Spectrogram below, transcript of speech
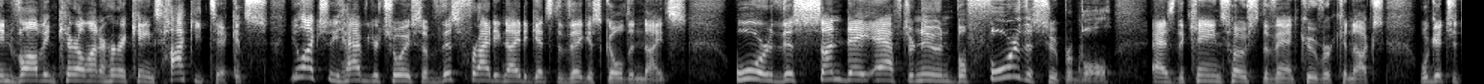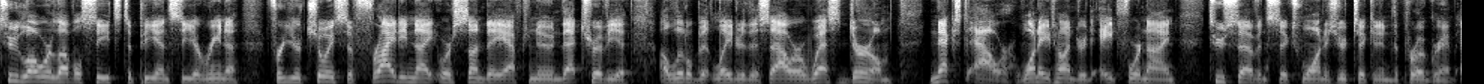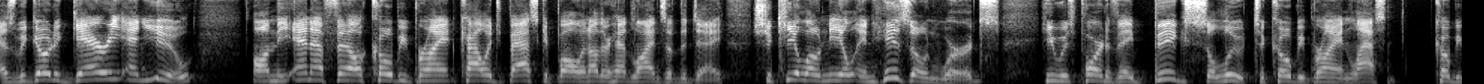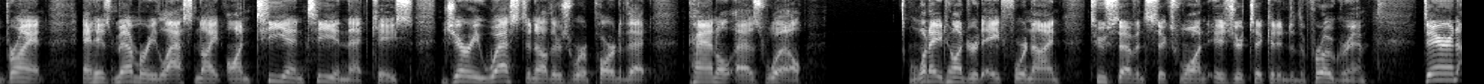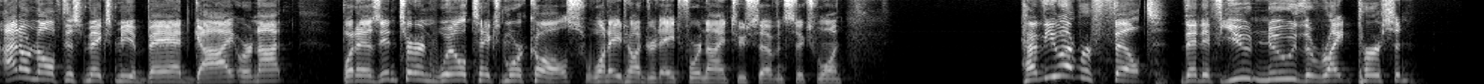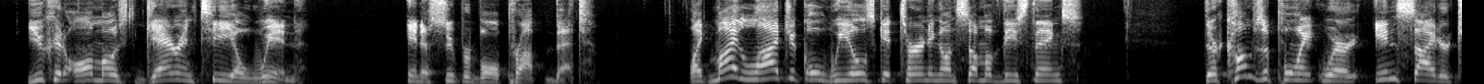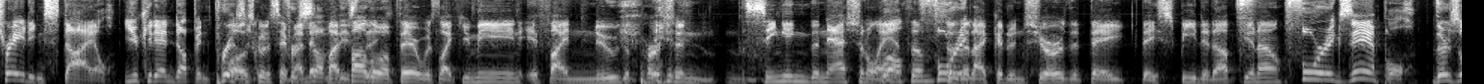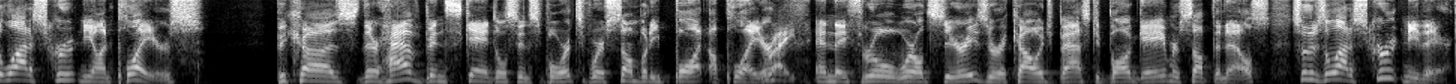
involving Carolina Hurricanes hockey tickets, you'll actually have your choice of this Friday night against the Vegas Golden Knights or this Sunday afternoon before the Super Bowl as the Canes host the Vancouver Canucks. We'll get you two lower level seats to PNC Arena for your choice of Friday night or Sunday afternoon. That trivia a little bit later this hour. Wes Durham, next hour, 1 800 849 2761 is your ticket into the program. As we go to Gary and you, on the NFL, Kobe Bryant, college basketball, and other headlines of the day. Shaquille O'Neal, in his own words, he was part of a big salute to Kobe Bryant last Kobe Bryant and his memory last night on TNT in that case. Jerry West and others were a part of that panel as well. 1 800 849 2761 is your ticket into the program. Darren, I don't know if this makes me a bad guy or not, but as intern Will takes more calls, 1 800 849 2761, have you ever felt that if you knew the right person, you could almost guarantee a win in a Super Bowl prop bet? Like my logical wheels get turning on some of these things. There comes a point where insider trading style, you could end up in prison. Well, I was going to say my, my follow up there was like, you mean if I knew the person singing the national well, anthem so that I could ensure that they they speed it up? You know. For example, there's a lot of scrutiny on players because there have been scandals in sports where somebody bought a player right. and they threw a World Series or a college basketball game or something else. So there's a lot of scrutiny there.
